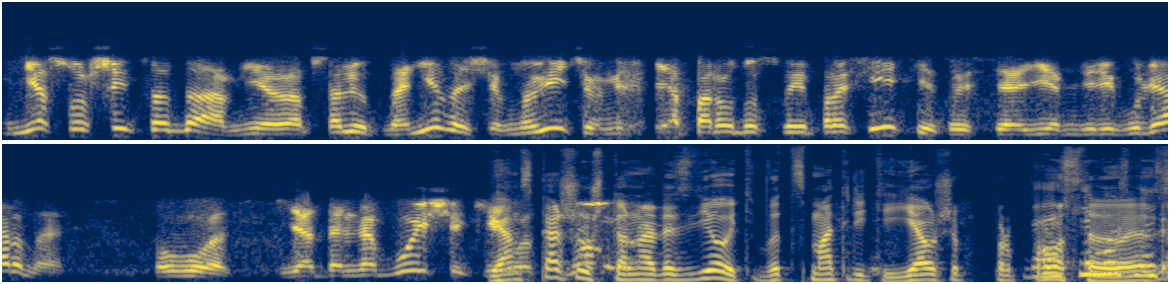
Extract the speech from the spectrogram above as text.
Мне сушиться, да, мне абсолютно незачем. Но видите, у меня по роду своей профессии, то есть я ем нерегулярно, вот, я дальнобойщик. Я вам вот скажу, много- что надо сделать. Вот смотрите, я уже Да, просто если можно, э, очень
